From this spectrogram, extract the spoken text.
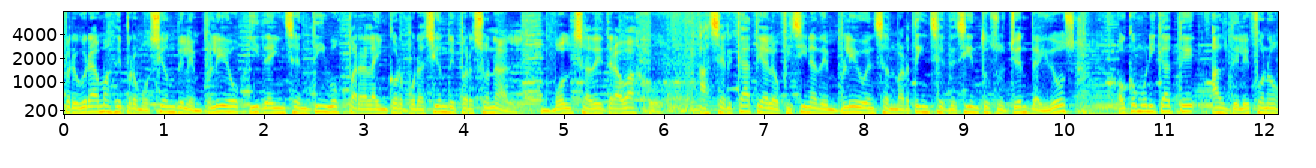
programas de promoción del empleo y de incentivos para la incorporación de personal, bolsa de trabajo. Acércate a la oficina de empleo en San Martín 782 o comunícate al teléfono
